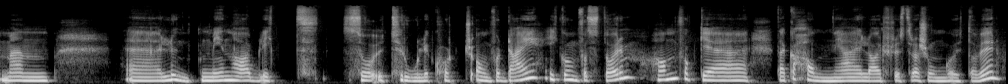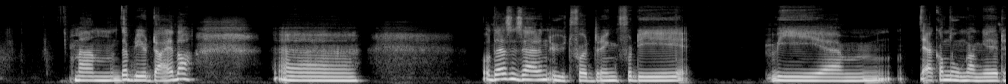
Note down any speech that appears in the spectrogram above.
Men lunten min har blitt så utrolig kort overfor deg, ikke overfor Storm. Han får ikke, det er ikke han jeg lar frustrasjonen gå utover, men det blir deg, da. Eh, og det syns jeg er en utfordring fordi vi eh, Jeg kan noen ganger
